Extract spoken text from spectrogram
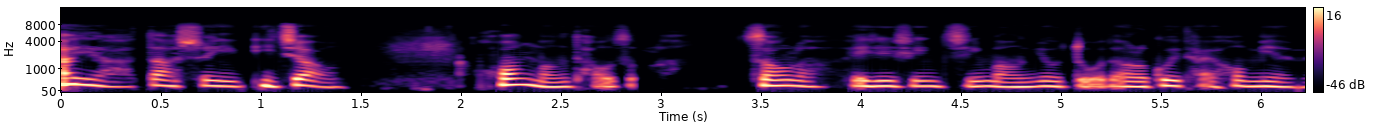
哎呀，大声一一叫，慌忙逃走了。糟了！黑猩猩急忙又躲到了柜台后面。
